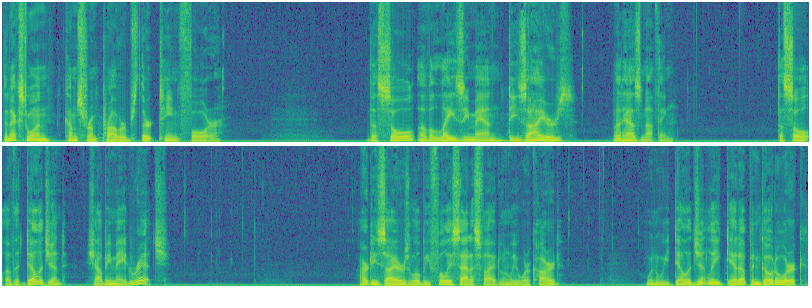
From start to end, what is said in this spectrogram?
The next one comes from Proverbs 13:4. The soul of a lazy man desires but has nothing. The soul of the diligent shall be made rich. Our desires will be fully satisfied when we work hard, when we diligently get up and go to work,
